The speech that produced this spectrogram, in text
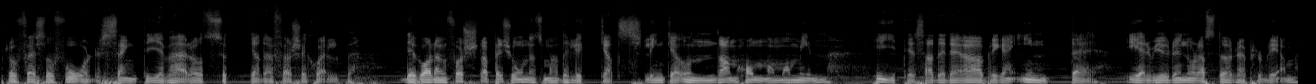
Professor Ford sänkte geväret och suckade för sig själv. Det var den första personen som hade lyckats slinka undan honom och min. Hittills hade de övriga inte erbjudit några större problem.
